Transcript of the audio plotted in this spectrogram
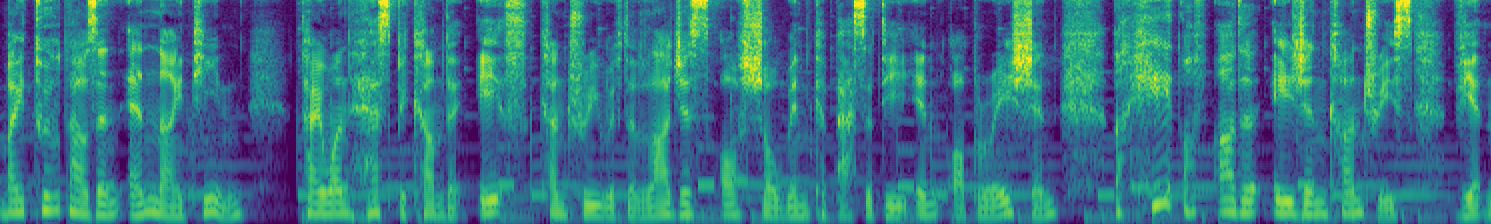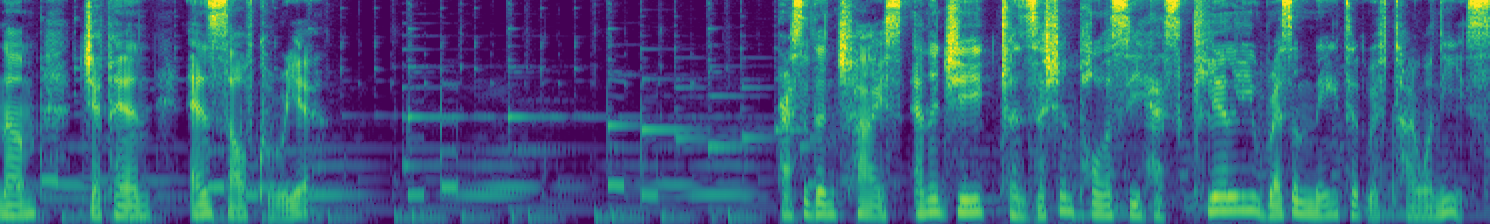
By 2019, Taiwan has become the eighth country with the largest offshore wind capacity in operation, ahead of other Asian countries, Vietnam, Japan, and South Korea. President Tsai's energy transition policy has clearly resonated with Taiwanese.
